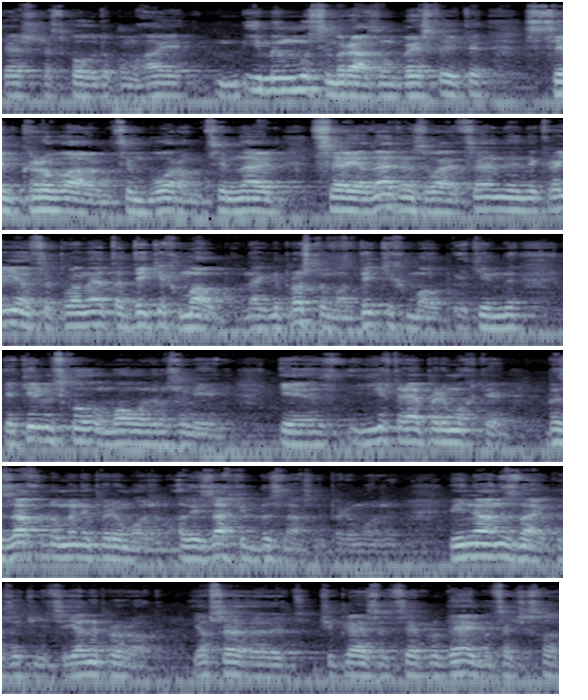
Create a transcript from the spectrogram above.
теж частково допомагає. І ми мусимо разом вистояти з цим кровавим, цим ворогом, цим навіть це я знаєте називаю, це не, не країна, це планета диких мавп. Навіть не просто мав, диких мавп, які, не, які людську мову не розуміють. І їх треба перемогти. Без заходу ми не переможемо, але й захід без нас не переможе. Війна не знаю, як закінчиться. Я не пророк. Я все е, чіпляюся за цифру 9, бо це число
